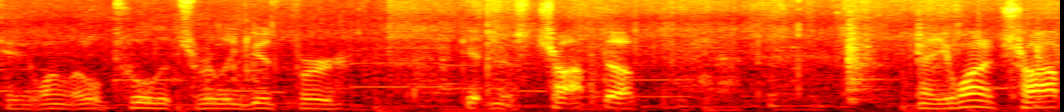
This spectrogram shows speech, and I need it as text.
Okay, one little tool that's really good for getting this chopped up. Now you want to chop,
